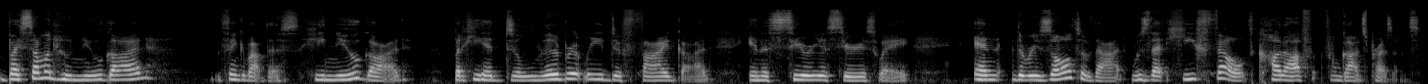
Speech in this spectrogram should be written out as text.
by someone who knew God. Think about this. He knew God, but he had deliberately defied God in a serious, serious way. And the result of that was that he felt cut off from God's presence.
